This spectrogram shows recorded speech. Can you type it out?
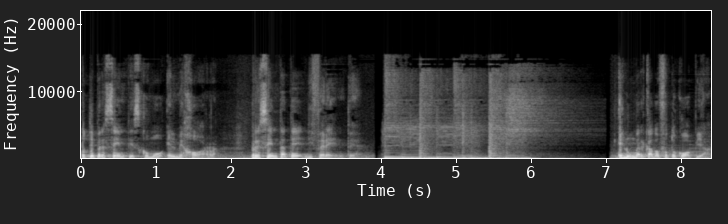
No te presentes como el mejor, preséntate diferente. En un mercado fotocopia,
